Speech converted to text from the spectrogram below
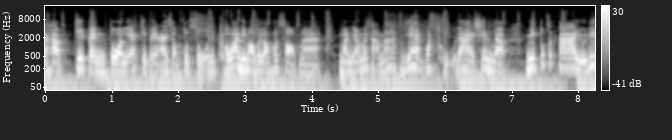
นะครับ ที่เป็นตัว Reactive AI 2.0 เพราะว่าดิมเอาไปลองทดสอบมา มันยังไม่สามารถแยกวัตถุได้ เช่นแบบ มีตุ๊กตาอยู่ที่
